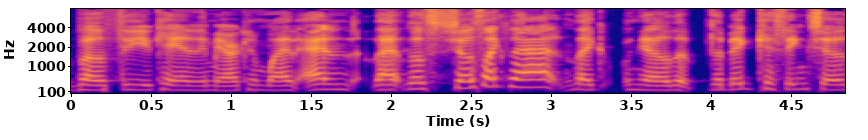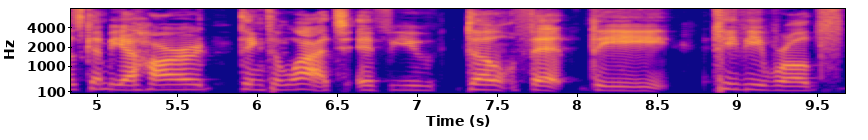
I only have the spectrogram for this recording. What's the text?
both the UK and the American one, and that those shows like that, like you know, the the big kissing shows can be a hard thing to watch if you don't fit the TV world's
